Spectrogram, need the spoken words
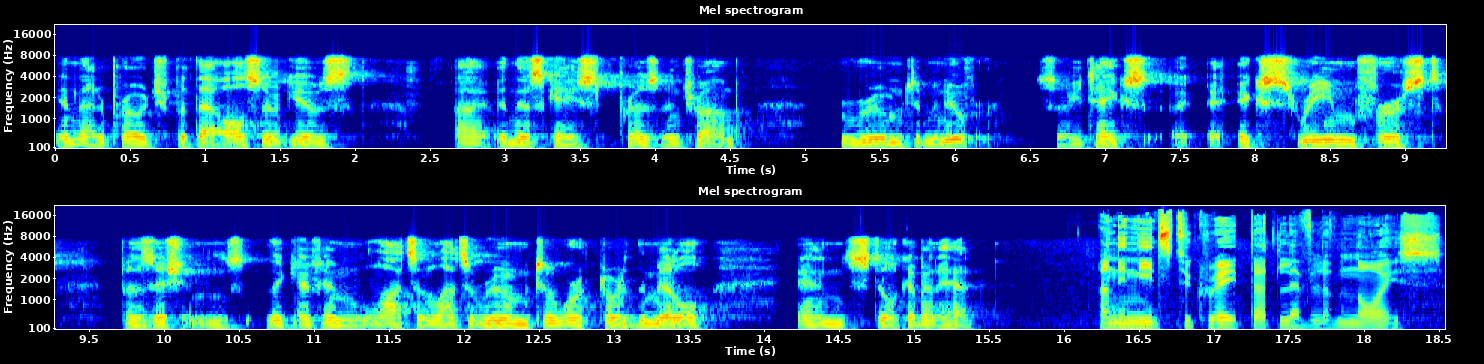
in that approach, but that also gives, uh, in this case, President Trump, room to maneuver. So he takes extreme first positions that give him lots and lots of room to work toward the middle and still come out ahead. And he needs to create that level of noise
